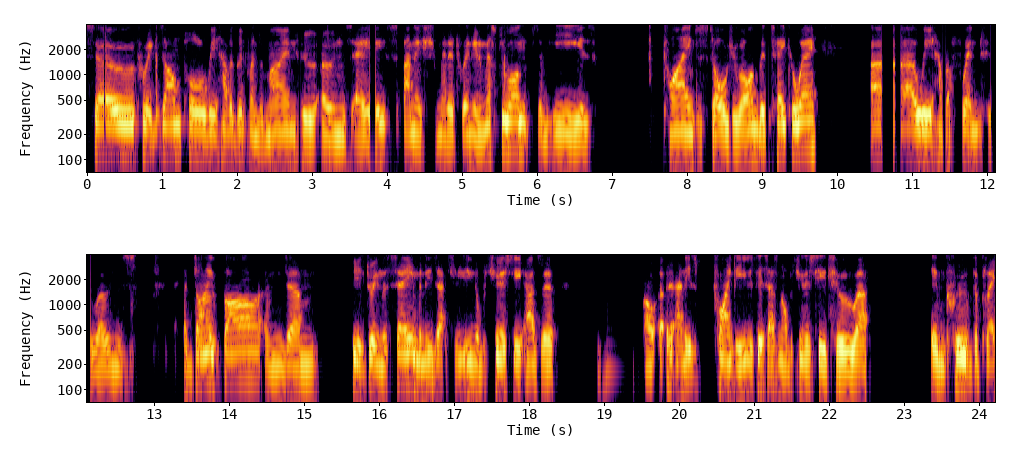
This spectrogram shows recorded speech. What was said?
So, for example, we have a good friend of mine who owns a Spanish Mediterranean restaurant, and he is trying to soldier on with takeaway. Uh, we have a friend who owns a dive bar, and um, he's doing the same, and he's actually using the opportunity as a, oh, uh, and he's trying to use this as an opportunity to uh, improve the place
